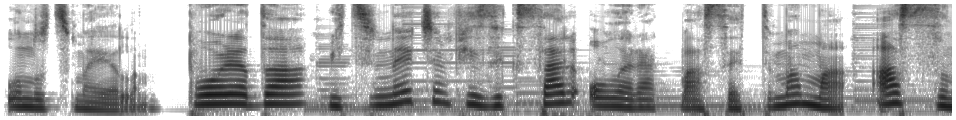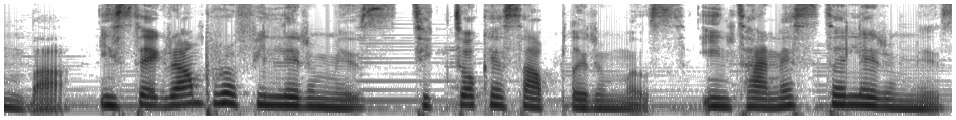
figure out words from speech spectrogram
unutmayalım. Bu arada vitrinler için fiziksel olarak bahsettim ama aslında Instagram profillerimiz, TikTok hesaplarımız, internet sitelerimiz,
